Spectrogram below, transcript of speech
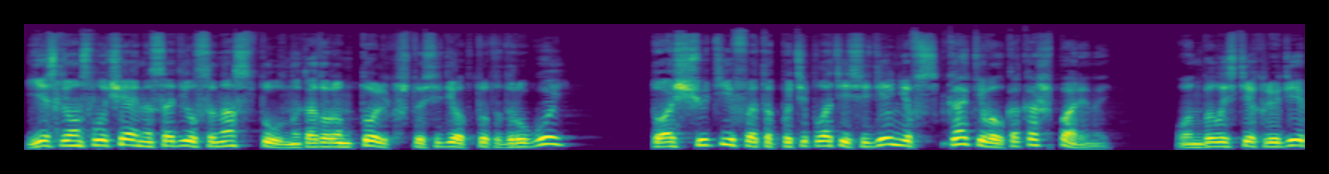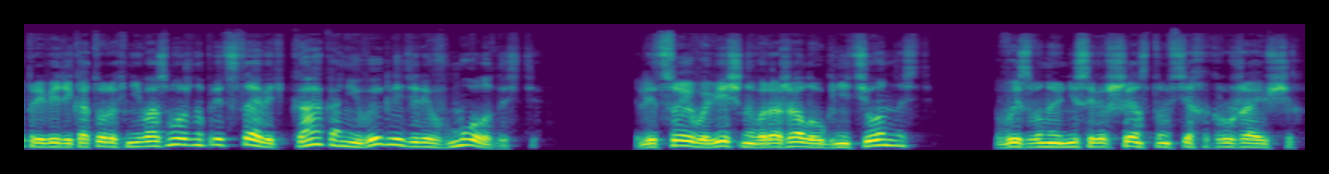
Если он случайно садился на стул, на котором только что сидел кто-то другой, то, ощутив это по теплоте сиденья, вскакивал, как ошпаренный. Он был из тех людей, при виде которых невозможно представить, как они выглядели в молодости. Лицо его вечно выражало угнетенность, вызванную несовершенством всех окружающих.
